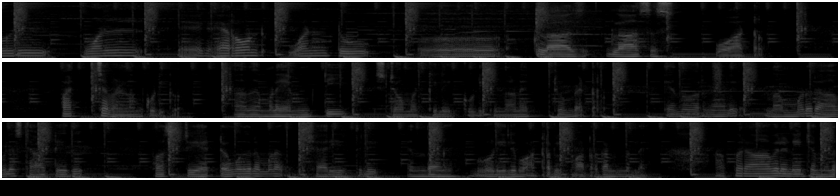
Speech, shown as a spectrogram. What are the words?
ഒരു one around one two glass glasses water പച്ചവെള്ളം കുടിക്കുക. അത് നമ്മൾ എം ടി സ്റ്റൊമക്കിൽ കുടിക്കുന്നതാണ് ഏറ്റവും ബെറ്റർ എന്ന് പറഞ്ഞാൽ നമ്മൾ രാവിലെ സ്റ്റാർട്ട് ചെയ്ത് ഫസ്റ്റ് ഏറ്റവും കൂടുതൽ നമ്മുടെ ശരീരത്തിൽ എന്താണ്? ബോഡിയിൽ വാട്ടർ വാട്ടർ കണ്ടല്ലേ അപ്പോൾ രാവിലെ എണീറ്റ് നമ്മൾ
